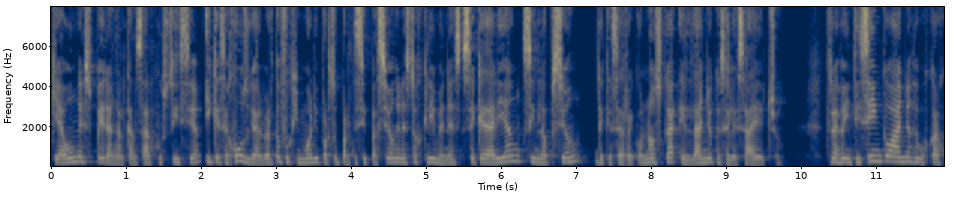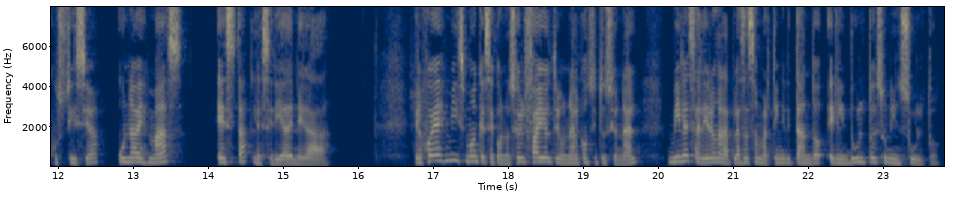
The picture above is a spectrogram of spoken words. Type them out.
que aún esperan alcanzar justicia y que se juzgue a Alberto Fujimori por su participación en estos crímenes se quedarían sin la opción de que se reconozca el daño que se les ha hecho. Tras 25 años de buscar justicia, una vez más, esta les sería denegada. El jueves mismo en que se conoció el fallo del Tribunal Constitucional, miles salieron a la Plaza San Martín gritando El indulto es un insulto.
